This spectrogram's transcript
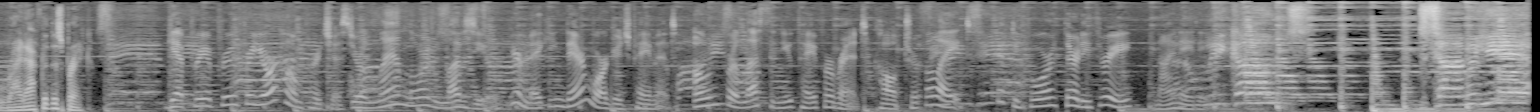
right after this break. Get pre approved for your home purchase. Your landlord loves you. You're making their mortgage payment. Own for less than you pay for rent. Call 888 54 33 980. comes time of year.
